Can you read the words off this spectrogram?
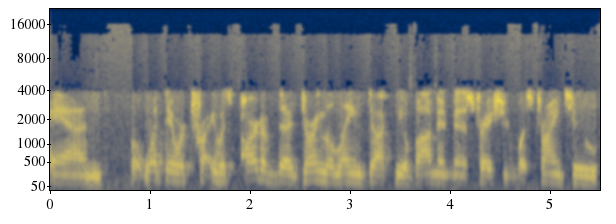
and but what they were trying it was part of the during the lame duck the Obama administration was trying to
